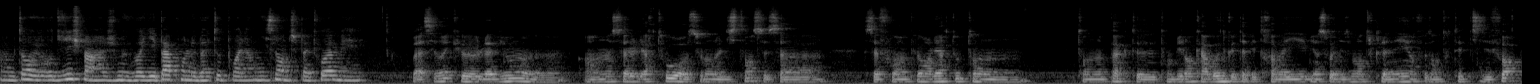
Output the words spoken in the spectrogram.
En même temps, aujourd'hui, enfin, je me voyais pas prendre le bateau pour aller en Islande, je sais pas toi, mais. Bah, c'est vrai que l'avion, euh, en un seul aller-retour, selon la distance, ça, ça fout un peu en l'air tout ton, ton impact, ton bilan carbone que tu avais travaillé bien soigneusement toute l'année en faisant tous tes petits efforts.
